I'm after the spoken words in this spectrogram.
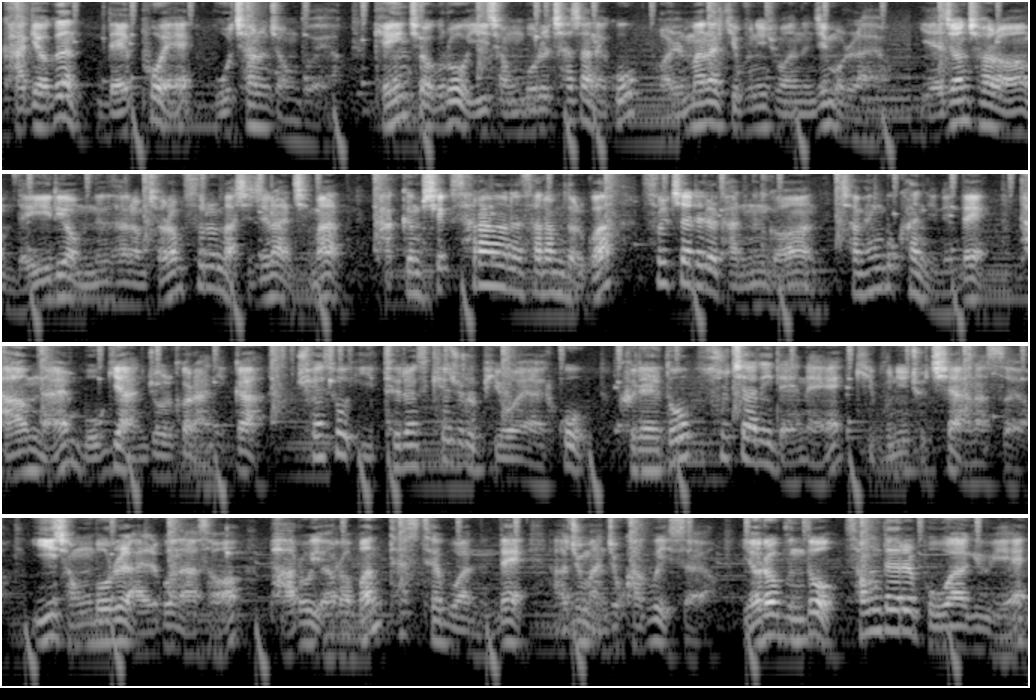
가격은 4포에 5,000원 정도예요. 개인적으로 이 정보를 찾아내고 얼마나 기분이 좋았는지 몰라요. 예전처럼 내일이 없는 사람처럼 술을 마시지는 않지만 가끔씩 사랑하는 사람들과 술자리를 갖는 건 참 행복한 일인데 다음날 목이 안 좋을 걸 아니까 최소 이틀은 스케줄을 비워야 했고 그래도 술자리 내내 기분이 좋지 않았어요. 이 정보를 알고 나서 바로 여러 번 테스트해 보았는데 아주 만족하고 있어요. 여러분도 성대를 보호하기 위해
